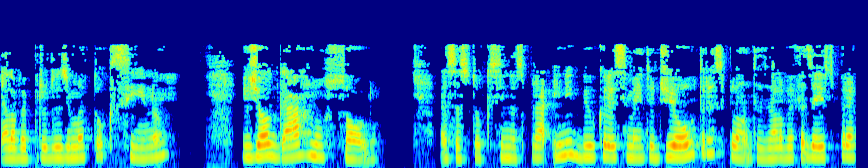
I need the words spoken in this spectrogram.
ela vai produzir uma toxina e jogar no solo essas toxinas para inibir o crescimento de outras plantas. Ela vai fazer isso para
